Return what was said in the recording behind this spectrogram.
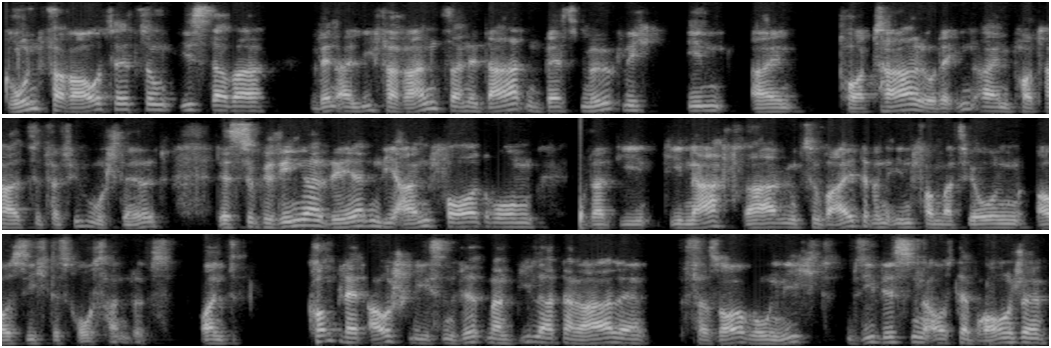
Grundvoraussetzung ist aber, wenn ein Lieferant seine Daten bestmöglich in ein Portal oder in einem Portal zur Verfügung stellt, desto geringer werden die Anforderungen oder die, die Nachfragen zu weiteren Informationen aus Sicht des Großhandels. Und komplett ausschließen wird man bilaterale Versorgung nicht. Sie wissen aus der Branche,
